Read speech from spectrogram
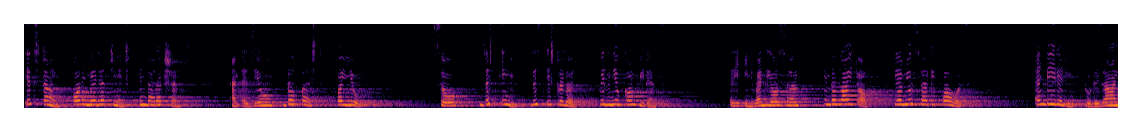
It's time for a major change in direction and assume the best for you. So, just in this struggle with new confidence. Reinvent yourself in the light of your new psychic powers and be ready to design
